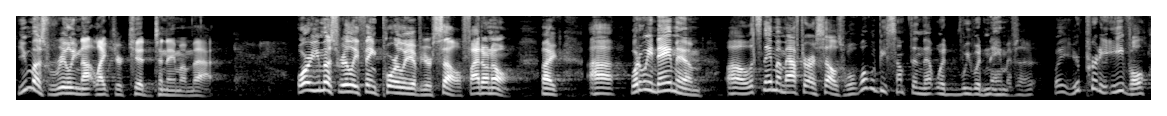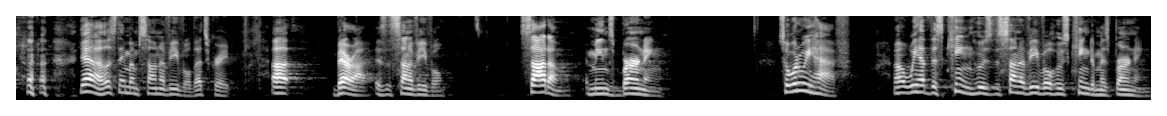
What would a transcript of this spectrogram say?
You must really not like your kid to name him that. Or you must really think poorly of yourself. I don't know. Like, uh, what do we name him? Uh, let's name him after ourselves. Well, what would be something that would, we would name if, uh, well, you're pretty evil. yeah, let's name him son of evil. That's great. Uh, Bera is the son of evil. Sodom means burning. So, what do we have? Uh, we have this king who is the son of evil, whose kingdom is burning.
